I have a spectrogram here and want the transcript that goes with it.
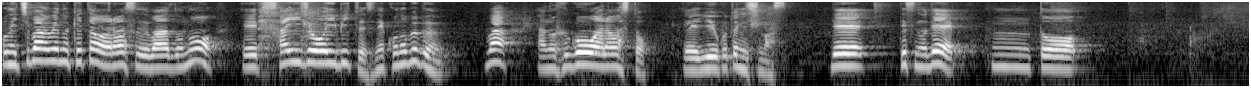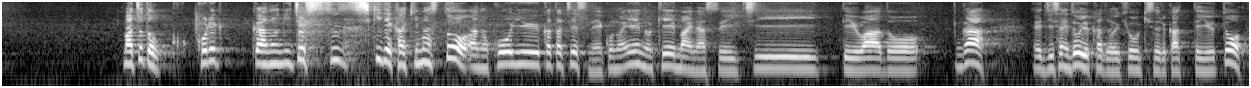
この一番上の桁を表すワードの最上位ビットですね、この部分はあの符号を表すということにします。でですので、うんと、まあちょっとこれ、あの一応式で書きますと、あのこういう形ですね。この a の k-1 っていうワードが実際にどういう数を表記するかっていうと、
